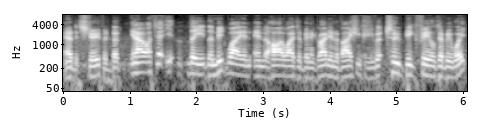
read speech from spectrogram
and a bit stupid. But you know, I tell you, the the midway and, and the highways have been a great innovation because you've got two big fields every week,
